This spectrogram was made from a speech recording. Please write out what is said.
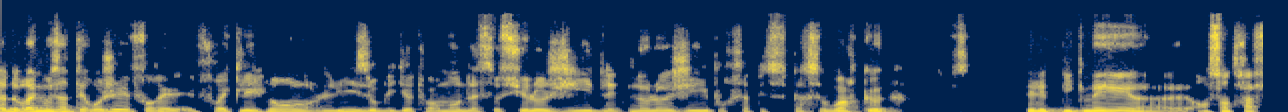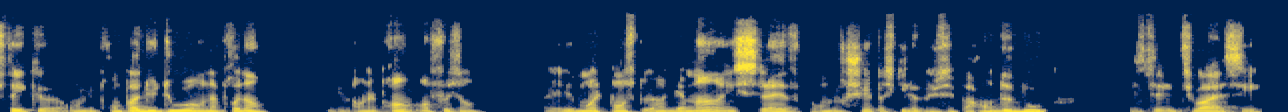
ça devrait nous interroger. Il faudrait, il faudrait que les gens lisent obligatoirement de la sociologie, de l'ethnologie pour s'apercevoir que les pygmées euh, en Centrafrique, on ne prend pas du tout en apprenant, on apprend en faisant. Et moi, je pense qu'un gamin, il se lève pour marcher parce qu'il a vu ses parents debout. Et tu vois, c'est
